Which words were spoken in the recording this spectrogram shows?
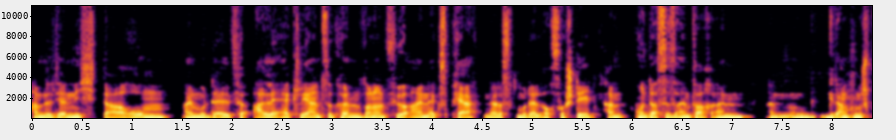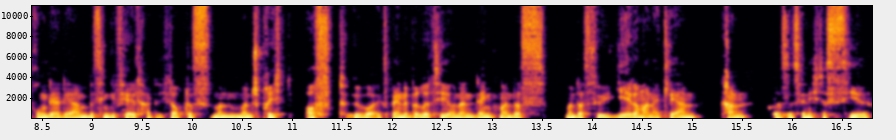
handelt ja nicht darum, ein Modell für alle erklären zu können, sondern für einen Experten, der das Modell auch verstehen kann. Und das ist einfach ein, ein Gedankensprung, der, der ein bisschen gefehlt hat. Ich glaube, dass man, man spricht oft über Explainability und dann denkt man, dass man das für jedermann erklären kann. Das ist ja nicht das Ziel.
